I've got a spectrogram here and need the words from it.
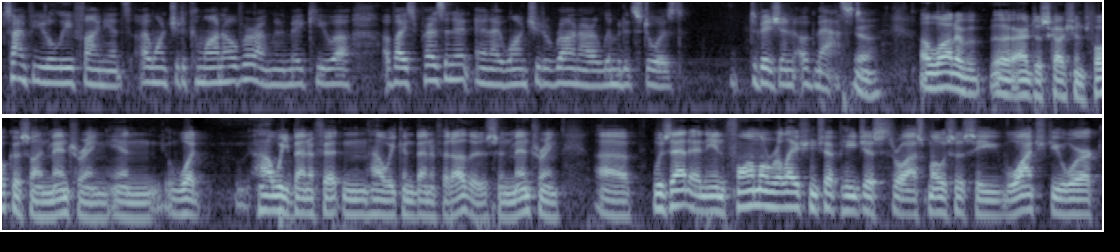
Time for you to leave finance. I want you to come on over. I'm going to make you a, a vice president, and I want you to run our limited stores division of Mast. yeah a lot of uh, our discussions focus on mentoring and what how we benefit and how we can benefit others in mentoring. Uh, was that an informal relationship? He just through osmosis, he watched you work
